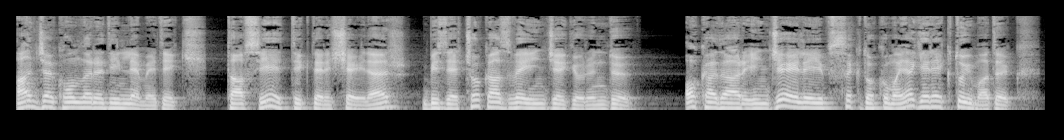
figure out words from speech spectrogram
Ancak onları dinlemedik. Tavsiye ettikleri şeyler bize çok az ve ince göründü. O kadar ince eleyip sık dokumaya gerek duymadık.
